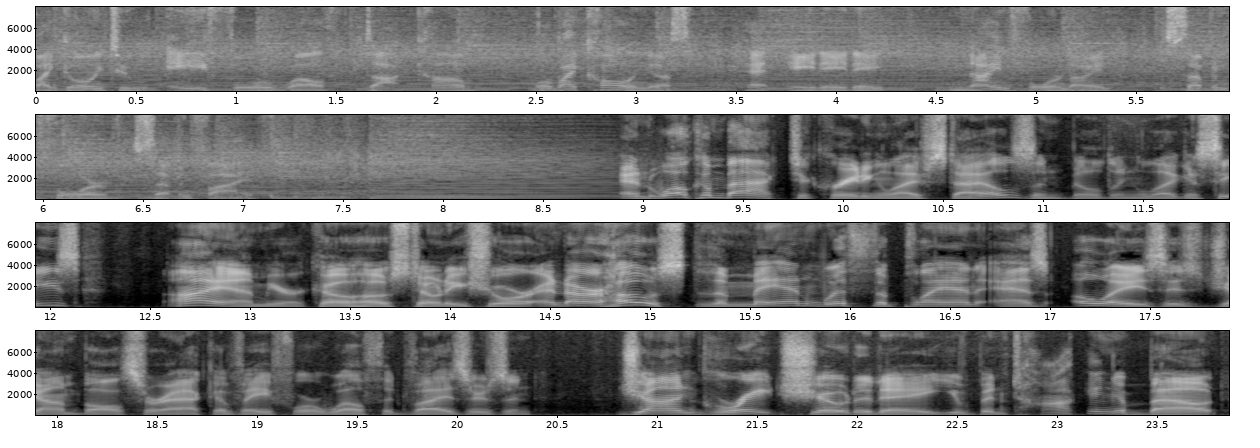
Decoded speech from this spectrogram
by going to a4wealth.com or by calling us at 888 949 7475. And welcome back to Creating Lifestyles and Building Legacies. I am your co host, Tony Shore, and our host, the man with the plan, as always, is John Balserac of A4 Wealth Advisors. And John, great show today. You've been talking about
